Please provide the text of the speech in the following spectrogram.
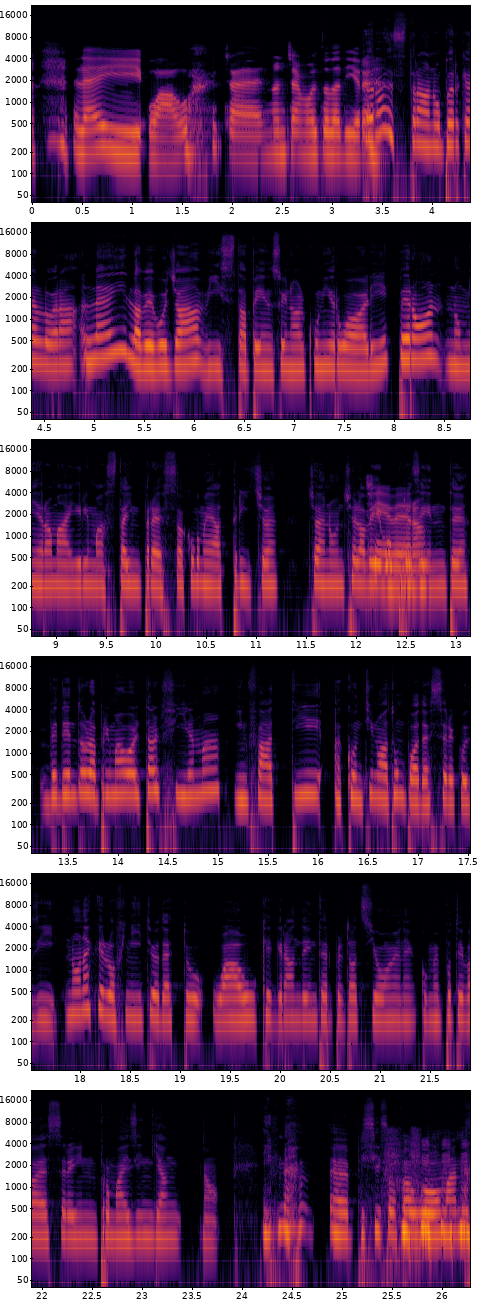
lei, wow, cioè non c'è molto da dire. Però è strano perché allora lei l'avevo già vista, penso, in alcuni ruoli, però non mi era mai rimasta impressa come attrice. Cioè non ce l'avevo Sì, presente. Vedendo la prima volta il film, infatti, ha continuato un po' ad essere così. Non è che l'ho finito e ho detto wow, che grande interpretazione, come poteva essere in Promising Young... No, in eh, Pieces of a Woman.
